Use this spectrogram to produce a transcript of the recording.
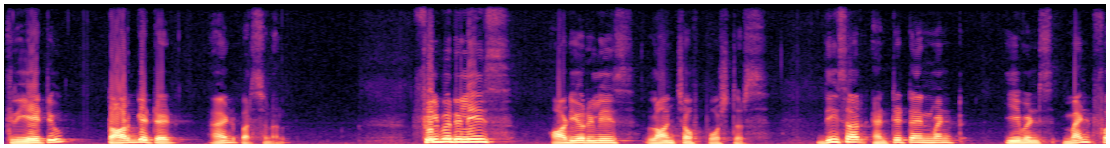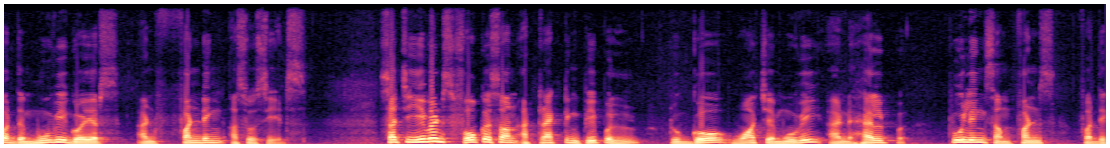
creative, targeted and personal. Film release, audio release, launch of posters. These are entertainment events meant for the movie goers and funding associates. Such events focus on attracting people to go watch a movie and help pooling some funds for the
